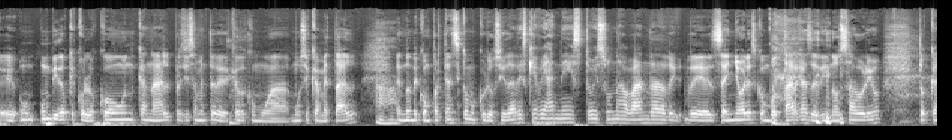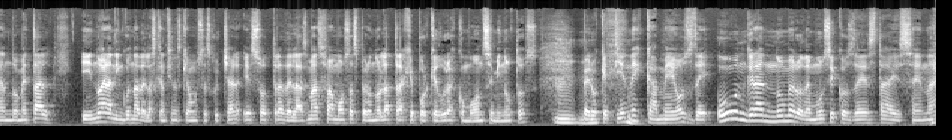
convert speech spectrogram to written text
eh, un, un video que colocó un canal precisamente dedicado como a música metal, Ajá. en donde compartían así como curiosidades que vean esto, es una banda de, de señores con botargas de dinosaurio tocando metal. Y no era ninguna de las canciones que vamos a escuchar, es otra de las más famosas, pero no la traje porque dura como 11 minutos, Mm, pero que tiene cameos de un gran número de músicos de esta escena,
